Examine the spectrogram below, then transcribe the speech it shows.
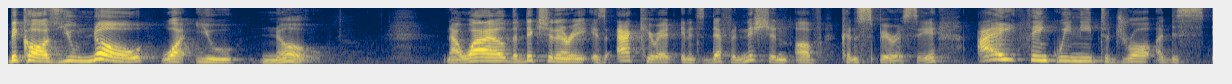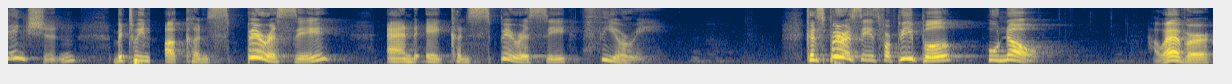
because you know what you know. Now, while the dictionary is accurate in its definition of conspiracy, I think we need to draw a distinction between a conspiracy and a conspiracy theory. Conspiracy is for people who know. However,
